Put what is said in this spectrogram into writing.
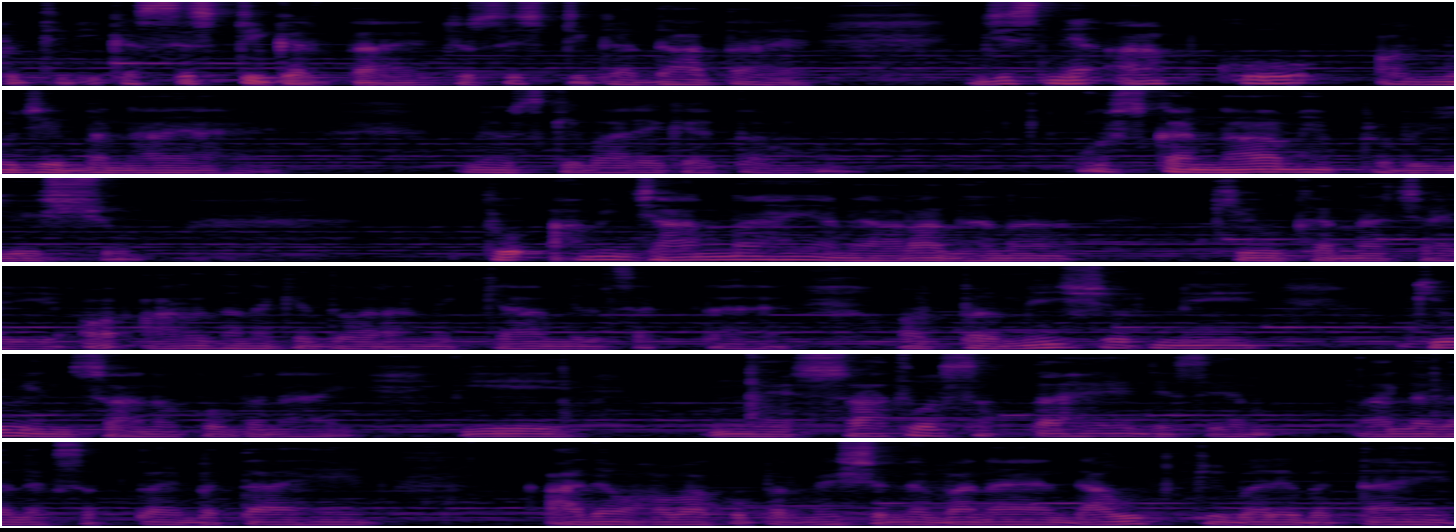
पृथ्वी का सृष्टि करता है, जो सृष्टि का दाता है, जिसने आपको और मुझे बनाया है। मैं उसके बारे कहता हूँ, उसका नाम है प्रभु यीशु। तो हमें जानना है, हमें आराधना क्यों करना चाहिए, और आराधना के द्वारा हमें क्या मिल सकता है, और परमेश्वर ने क्यों इंसानों को बनाए ये सातवां सप्ताह है, जैसे हम अलग अलग सप्ताह बताए हैं आदम हवा को परमेश्वर ने बनाया, दाऊद के बारे बताएँ,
